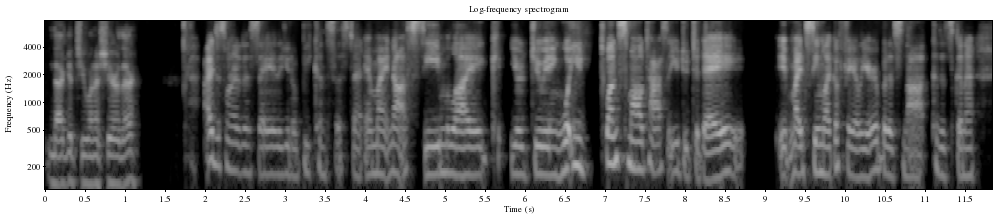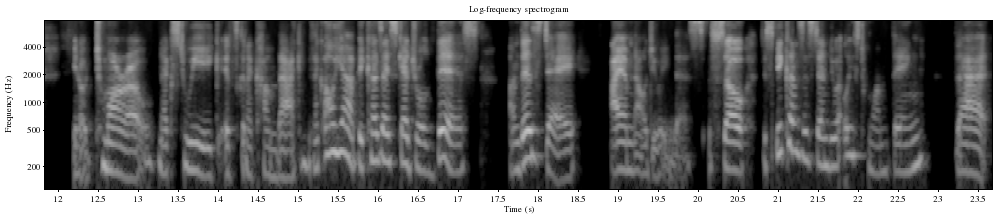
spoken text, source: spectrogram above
nuggets you want to share there? I just wanted to say that, you know, be consistent. It might not seem like you're doing what you, one small task that you do today, it might seem like a failure, but it's not because it's going to, you know, tomorrow, next week, it's going to come back and be like, oh, yeah, because I scheduled this on this day, I am now doing this. So just be consistent, do at least one thing that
